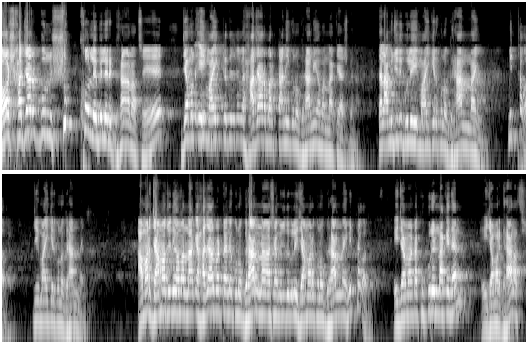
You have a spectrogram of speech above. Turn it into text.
দশ হাজার গুণ সূক্ষ্ম লেভেলের ঘ্রাণ আছে, যেমন এই মাইকটাতে যদি আমি হাজার বার টানি, কোনো ঘ্রাণই আমার নাকে আসবে না। তাহলে আমি যদি বলি এই মাইকের কোনো ঘ্রাণ নাই, মিথ্যা কথা, যে মাইকের কোনো ঘ্রাণ নাই। আমার জামা যদি আমার নাকে হাজার বার টানে, কোনো ঘ্রাণ না আসে, আমি যদি বলি জামার কোনো ঘ্রাণ নাই, মিথ্যা কথা। এই জামাটা কুকুরের নাকে দেন, এই জামার ঘ্রাণ আছে।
